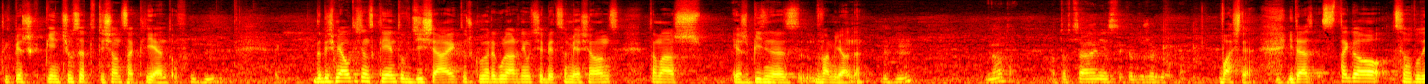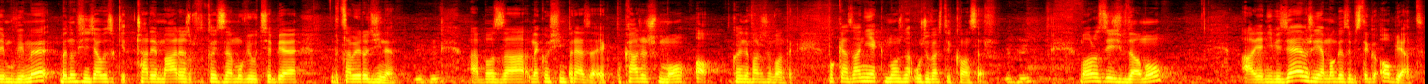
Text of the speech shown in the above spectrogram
tych pierwszych 500 tysiąca klientów. Gdybyś miał tysiąc klientów dzisiaj, którzy kupują regularnie u Ciebie co miesiąc, to masz wiesz, biznes 2 miliony. No tak. A to wcale nie jest taka duża grupa. Właśnie. I teraz z tego, co tutaj mówimy, będą się działy takie czary mary, że ktoś zamówił Ciebie do całej rodziny. Albo za na jakąś imprezę. Jak pokażesz mu, o, kolejny ważny wątek, pokazanie, jak można używać tych konserw. Możesz zjeść w domu, ale ja nie wiedziałem, że ja mogę zrobić z tego obiad.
